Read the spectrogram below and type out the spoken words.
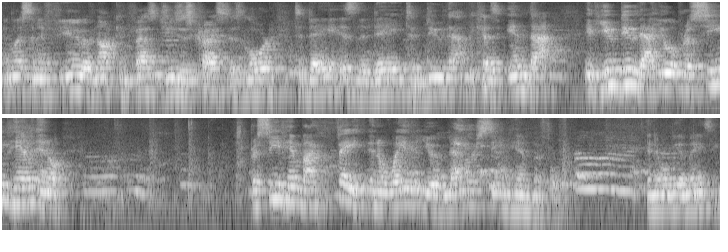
And listen, if you have not confessed Jesus Christ as Lord, today is the day to do that because in that, if you do that, you will perceive him in a perceive him by faith in a way that you have never seen him before. And it will be amazing.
